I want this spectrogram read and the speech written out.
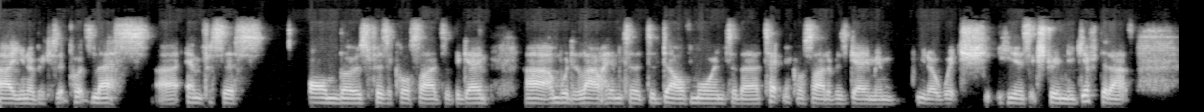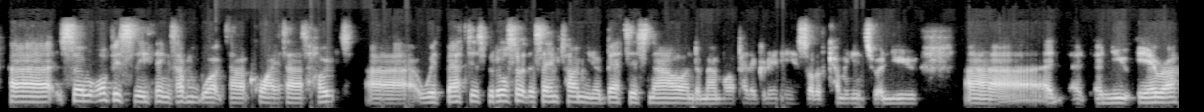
uh, you know, because it puts less uh, emphasis on those physical sides of the game uh, and would allow him to, to delve more into the technical side of his game in you know which he is extremely gifted at. Uh, so obviously things haven't worked out quite as hoped uh, with Betis, but also at the same time, you know, Betis now under Manuel Pellegrini is sort of coming into a new uh, a, a, new era.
